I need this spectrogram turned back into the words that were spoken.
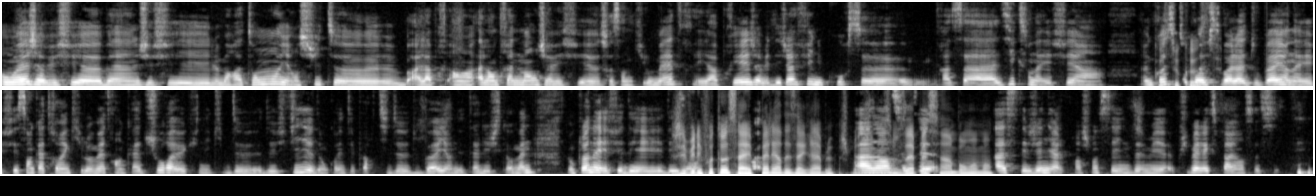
Ouais, j'avais fait, euh, ben, j'ai fait le marathon et ensuite euh, à l'entraînement, j'avais fait 60 km et après, j'avais déjà fait une course grâce à Azix, on avait fait un, un coast to coast. Voilà, Dubaï, on avait fait 180 km en 4 jours avec une équipe de, de filles. Donc, on était parti de Dubaï, on était allé jusqu'à Oman. Donc là, on avait fait des. J'ai vu les photos, ça n'avait pas l'air désagréable. Je pense ah que vous avez passé un bon moment. Ah, c'était génial. Franchement, c'est une de mes plus belles expériences aussi.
